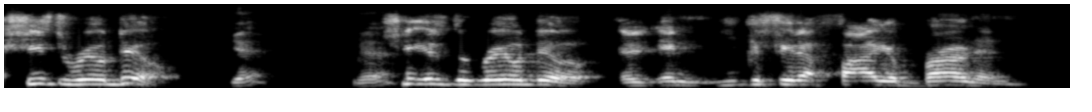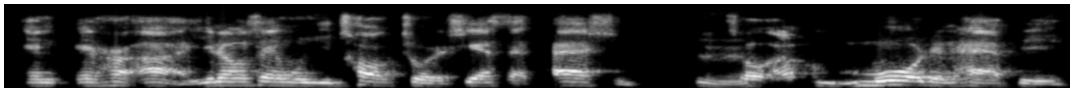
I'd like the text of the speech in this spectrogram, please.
She's the real deal. Yeah. Yeah. She is the real deal. And, and you can see that fire burning in, in her eye. You know what I'm saying? When you talk to her, she has that passion. Mm-hmm. So I'm more than happy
